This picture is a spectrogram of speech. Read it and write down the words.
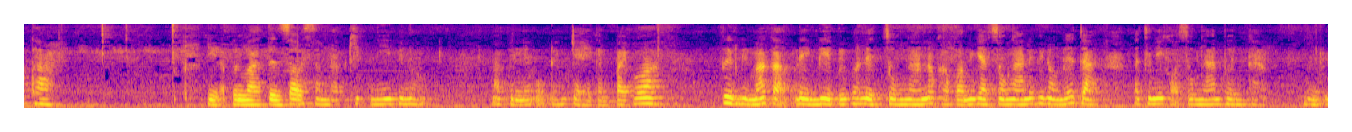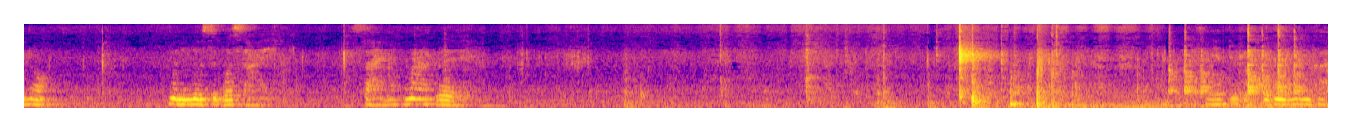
ๆค่ะ นี่แหละเป็นว่าตื่นเช้าสำหรับคลิปนี้พี่น้องมาเป็นแรงอกแรงใจให้กันไปเพราะว่าตื่นขึ้นมากับเร่งรีบไปเพื่อเด็ดส่งงานเนาะค่ะขออนุญาตส่งงานให้พี่น้องเด้อจ้ะแล้วทีนี้ขอส่งงานเพิ่นค่ะนี่พี่น้องมันรู้สึกว่าสายสายมากๆเลย เสียดีกับคุณนึงค่ะ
